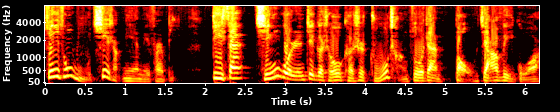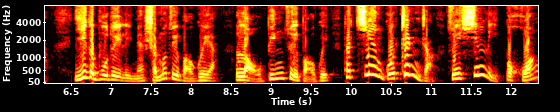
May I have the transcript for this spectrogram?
所以从武器上你也没法比。第三，秦国人这个时候可是主场作战，保家卫国啊。一个部队里面什么最宝贵啊？老兵最宝贵。他见过阵仗，所以心里不慌。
